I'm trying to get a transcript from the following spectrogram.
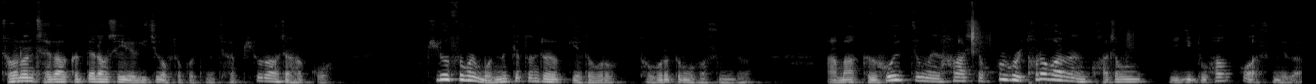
저는 제가 그때 당시에 의지가 없었거든요. 제가 필요로 하지 않았고 필요성을 못 느꼈던 저였기에 더, 그렇, 더 그렇던 것 같습니다. 아마 그 후유증을 하나씩 훌훌 털어가는 과정이기도 할 것 같습니다.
